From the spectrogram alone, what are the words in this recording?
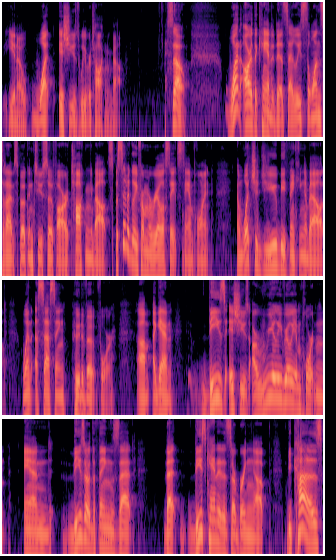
you know, what issues we were talking about. So, what are the candidates, at least the ones that I've spoken to so far, talking about specifically from a real estate standpoint? And what should you be thinking about when assessing who to vote for? Um, again, these issues are really, really important, and these are the things that that these candidates are bringing up because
